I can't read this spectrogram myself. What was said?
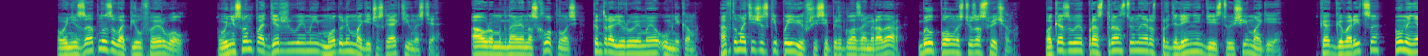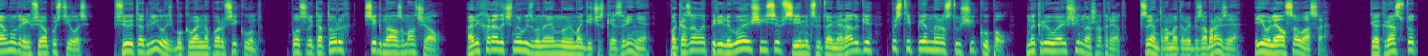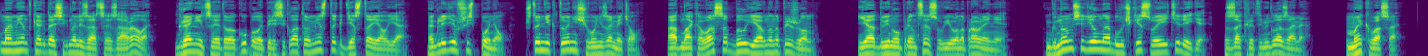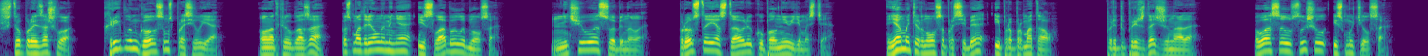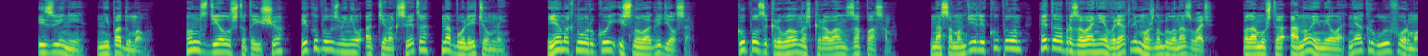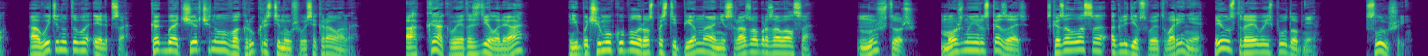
Внезапно завопил фаервол, в унисон поддерживаемый модулем магической активности. Аура мгновенно схлопнулась, контролируемая умником. Автоматически появившийся перед глазами радар был полностью засвечен показывая пространственное распределение действующей магии. Как говорится, у меня внутри все опустилось. Все это длилось буквально пару секунд, после которых сигнал замолчал, а лихорадочно вызванное мною магическое зрение показало переливающийся всеми цветами радуги постепенно растущий купол, накрывающий наш отряд. Центром этого безобразия являлся Васа. Как раз в тот момент, когда сигнализация заорала, граница этого купола пересекла то место, где стоял я. Оглядевшись, понял, что никто ничего не заметил. Однако Васа был явно напряжен. Я двинул принцессу в его направлении. Гном сидел на облучке своей телеги с закрытыми глазами. «Мэг Васа, что произошло?» Хриплым голосом спросил я. Он открыл глаза, посмотрел на меня и слабо улыбнулся. «Ничего особенного. Просто я ставлю купол невидимости». Я матернулся про себя и пробормотал. «Предупреждать же надо». Васа услышал и смутился. Извини, не подумал. Он сделал что-то еще, и купол изменил оттенок света на более темный. Я махнул рукой и снова огляделся. купол закрывал наш караван с запасом. На самом деле куполом это образование вряд ли можно было назвать, потому что оно имело не округлую форму, а вытянутого эллипса, как бы очерченного вокруг растянувшегося каравана. «А как вы это сделали, а? И почему купол рос постепенно, а не сразу образовался?» «Ну что ж, можно и рассказать», — сказал Васа, оглядев свое творение и устраиваясь поудобнее. «Слушай,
